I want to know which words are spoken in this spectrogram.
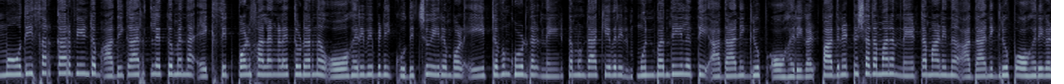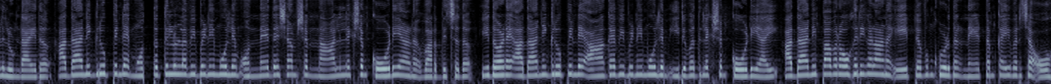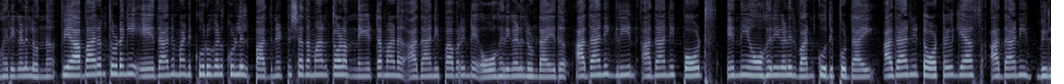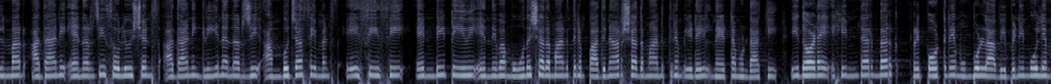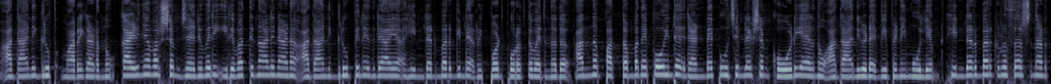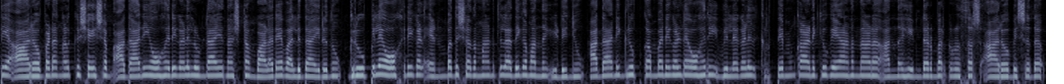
മോദി സർക്കാർ വീണ്ടും അധികാരത്തിലെത്തുമെന്ന exit poll ഫലങ്ങളെ തുടർന്ന് ഓഹരി വിപണി കുതിച്ചുയരുമ്പോൾ ഏറ്റവും കൂടുതൽ നേട്ടമുണ്ടാക്കിയവരിൽ മുൻപന്തിയിലെത്തി അദാനി ഗ്രൂപ്പ് ഓഹരികൾ. പതിനെട്ട് ശതമാനം നേട്ടമാണിന്ന് അദാനി ഗ്രൂപ്പ് ഓഹരികളിലുണ്ടായത് അദാനി ഗ്രൂപ്പിന്റെ മൊത്തത്തിലുള്ള വിപണി മൂല്യം ഒന്നേ ദശാംശം നാല് ലക്ഷം കോടിയാണ് വർദ്ധിച്ചത്. ഇതോടെ അദാനി ഗ്രൂപ്പിന്റെ ആകെ വിപണി മൂല്യം ഇരുപത് ലക്ഷം കോടിയായി. അദാനി പവർ ഓഹരികളാണ് ഏറ്റവും കൂടുതൽ നേട്ടം കൈവരിച്ച ഓഹരികളിലൊന്ന്. വ്യാപാരം തുടങ്ങി ഏതാനും മണിക്കൂറുകൾക്കുള്ളിൽ പതിനെട്ട് ശതമാനത്തോളം നേട്ടമാണ് അദാനി പവറിന്റെ ഓഹരികളിലുണ്ടായത്. അദാനി ഗ്രീൻ അദാനി പോർട്സ് എന്നീ ഓഹരികളിൽ വൻ കുതിപ്പുണ്ടായി. Adani total gas Adani Wilmar Adani energy solutions Adani green energy Ambuja cements A C C N D T V എന്നിവ മൂന്ന് ശതമാനത്തിനും പതിനാറ് ശതമാനത്തിനും ഇടയിൽ നേട്ടമുണ്ടാക്കി. ഇതോടെ ഹിൻഡർബർഗ് റിപ്പോർട്ടിന് മുമ്പുള്ള വിപണി മൂല്യം അദാനി ഗ്രൂപ്പ് മറികടന്നു. കഴിഞ്ഞ വർഷം ജനുവരി ഇരുപത്തിനാലിനാണ് അദാനി ഗ്രൂപ്പിനെതിരായ ഹിൻഡർബർഗിന്റെ റിപ്പോർട്ട് പുറത്തുവരുന്നത്. അന്ന് പത്തൊമ്പത് പോയിന്റ് രണ്ട് പൂജ്യം ലക്ഷം കോടിയായിരുന്നു അദാനിയുടെ വിപണി മൂല്യം. ഹിൻഡർബർഗ് റിസർച്ച് നടത്തിയ ആരോപണങ്ങൾക്ക് ശേഷം അദാനി ഓഹരികളിലുണ്ടായ നഷ്ടം വളരെ വലുതായിരുന്നു. ഗ്രൂപ്പിലെ ഓഹരികൾ എൺപത് ശതമാനത്തിലധികം അന്ന് ഇടിഞ്ഞു. അദാനി ഗ്രൂപ്പ് കമ്പനികളുടെ ഓഹരി വിലകളിൽ കൃത്യം കാണിക്കുകയാണെന്നാണ് അന്ന് Hindenburg research ആരോപിച്ചത്.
